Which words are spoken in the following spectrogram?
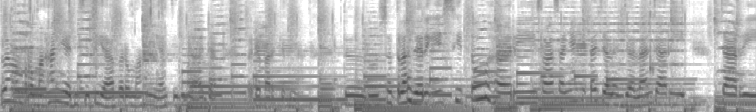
Itu memang perumahan ya di situ ya perumahan ya. Jadi nggak ada nggak ada parkirnya. Terus setelah dari situ hari selasanya kita jalan-jalan cari cari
